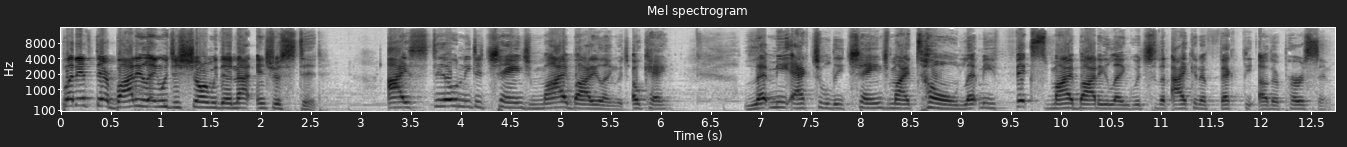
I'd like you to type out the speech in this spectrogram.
But if their body language is showing me they're not interested, I still need to change my body language. Okay, let me actually change my tone. Let me fix my body language so that I can affect the other person.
